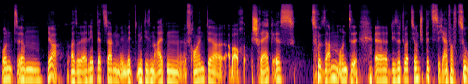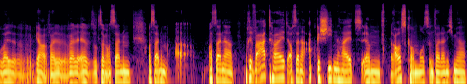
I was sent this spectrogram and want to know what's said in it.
Und ähm, ja, also er lebt jetzt dann mit, mit diesem alten Freund, der aber auch schräg ist, zusammen und äh, die Situation spitzt sich einfach zu, weil äh, ja, weil weil er sozusagen aus seinem aus seinem äh, aus seiner Privatheit, aus seiner Abgeschiedenheit ähm, rauskommen muss und weil er nicht mehr,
